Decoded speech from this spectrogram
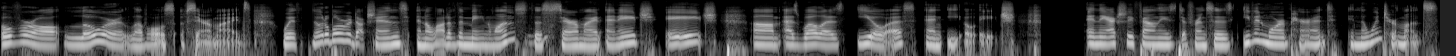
overall lower levels of ceramides, with notable reductions in a lot of the main ones the ceramide NH, AH, um, as well as EOS and EOH. And they actually found these differences even more apparent in the winter months.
